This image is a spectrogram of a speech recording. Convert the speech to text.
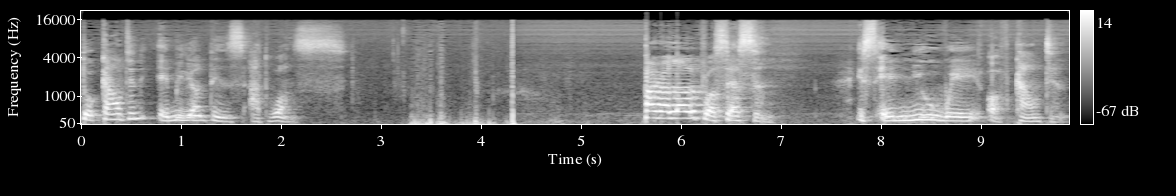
to counting a million things at once. Parallel processing is a new way of counting.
